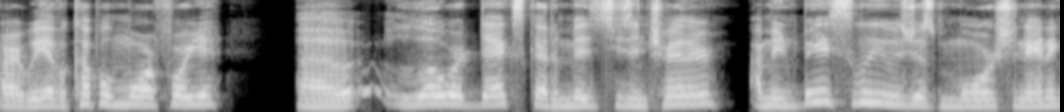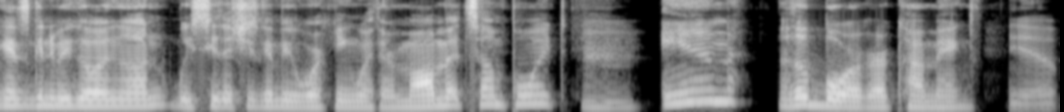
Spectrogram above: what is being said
All right, we have a couple more for you. Uh, Lower Decks got a mid-season trailer. I mean, basically, it was just more shenanigans going to be going on. We see that she's going to be working with her mom at some point, Mhm. and the Borg are coming. Yep.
